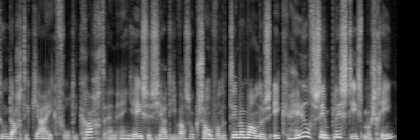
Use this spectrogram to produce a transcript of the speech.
toen dacht ik, ja, ik voel die kracht. En, en Jezus, ja, die was ook zoon van de timmerman. Dus ik, heel simplistisch misschien.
